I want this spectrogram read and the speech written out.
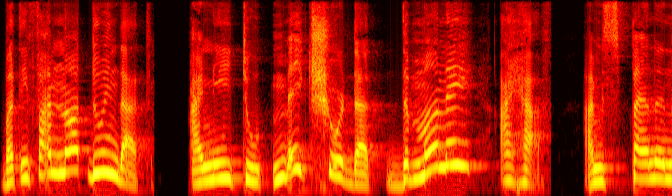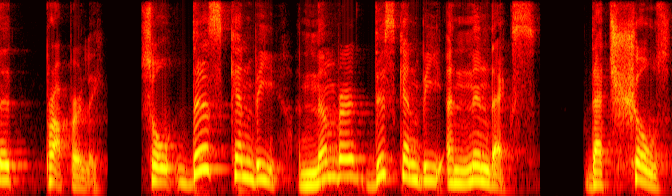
But if I'm not doing that, I need to make sure that the money I have, I'm spending it properly. So this can be a number, this can be an index that shows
